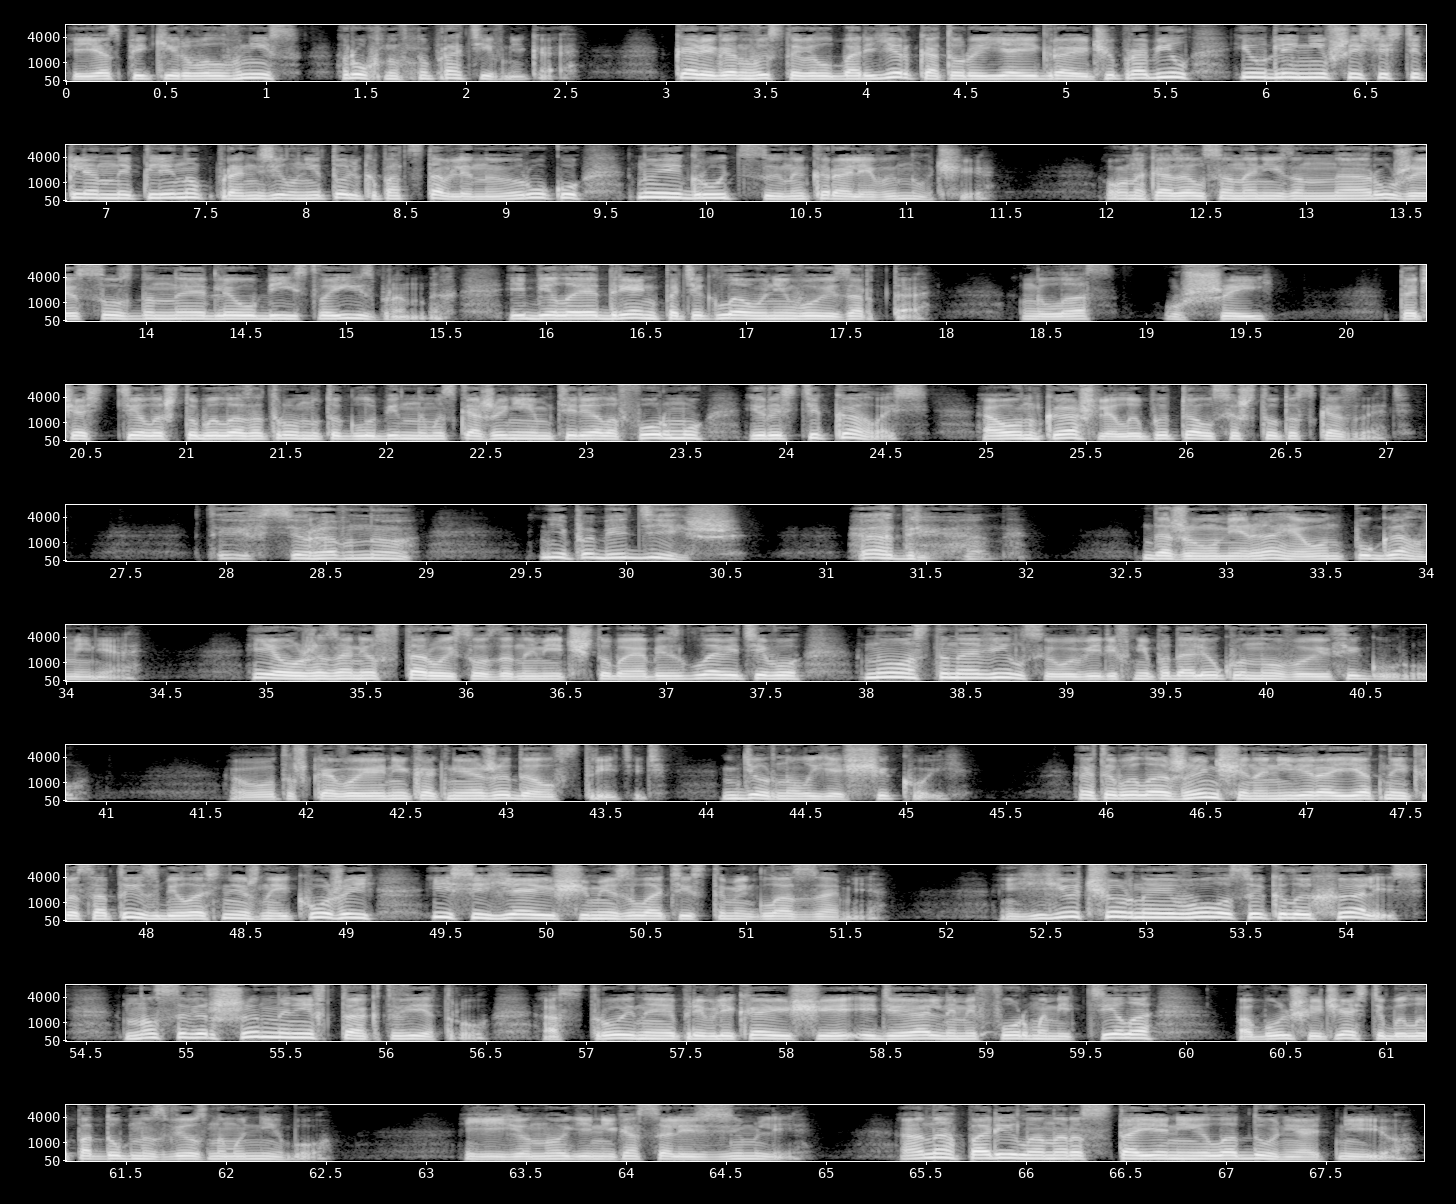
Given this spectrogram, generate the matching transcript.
Я спикировал вниз, рухнув на противника. Кариган выставил барьер, который я играючи пробил, и удлинившийся стеклянный клинок пронзил не только подставленную руку, но и грудь сына королевы ночи. Он оказался нанизан на оружие, созданное для убийства избранных, и белая дрянь потекла у него изо рта. Глаз, ушей. Та часть тела, что была затронута глубинным искажением, теряла форму и растекалась, а он кашлял и пытался что-то сказать. «Ты все равно не победишь, Адриан», даже умирая, он пугал меня. Я уже занес второй созданный меч, чтобы обезглавить его, но остановился, увидев неподалеку новую фигуру. Вот уж кого я никак не ожидал встретить. Дернул я щекой. Это была женщина невероятной красоты с белоснежной кожей и сияющими золотистыми глазами. Ее черные волосы колыхались, но совершенно не в такт ветру, а стройное, привлекающее идеальными формами тело по большей части было подобно звездному небу. Ее ноги не касались земли. Она парила на расстоянии ладони от нее.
